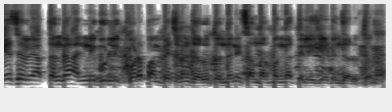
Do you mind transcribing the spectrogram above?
దేశవ్యాప్తంగా అన్ని గుళ్ళకి కూడా పంపించడం జరుగుతుందని సందర్భంగా తెలియజేయడం జరుగుతుంది.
